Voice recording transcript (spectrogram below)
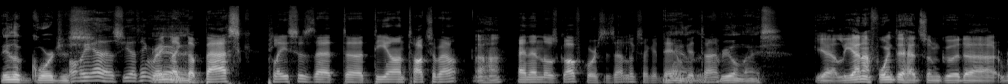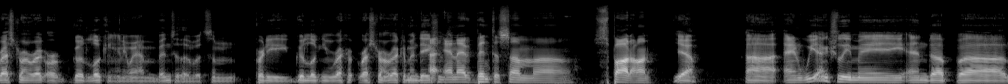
They look gorgeous. Oh yeah, that's the other thing, right? Yeah. Like the Basque places that uh, Dion talks about, Uh huh. and then those golf courses. That looks like a damn yeah, good time. Real nice. Yeah, Liana Fuente had some good uh, restaurant rec- or good looking anyway. I haven't been to them, but some pretty good looking rec- restaurant recommendations. A- and I've been to some uh, spot on. Yeah. Uh, and we actually may end up. Uh,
